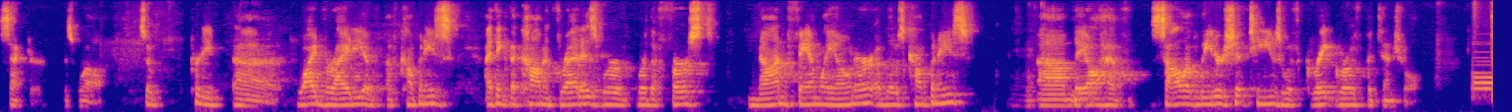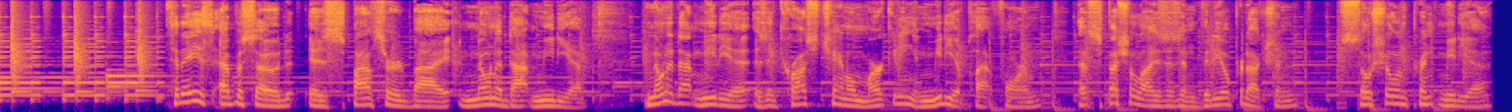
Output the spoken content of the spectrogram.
sector as well. So pretty uh, wide variety of, of companies. I think the common thread is we're, we're the first non-family owner of those companies. Um, they all have solid leadership teams with great growth potential. Today's episode is sponsored by Nona.media. Nona.media is a cross channel marketing and media platform that specializes in video production, social and print media,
